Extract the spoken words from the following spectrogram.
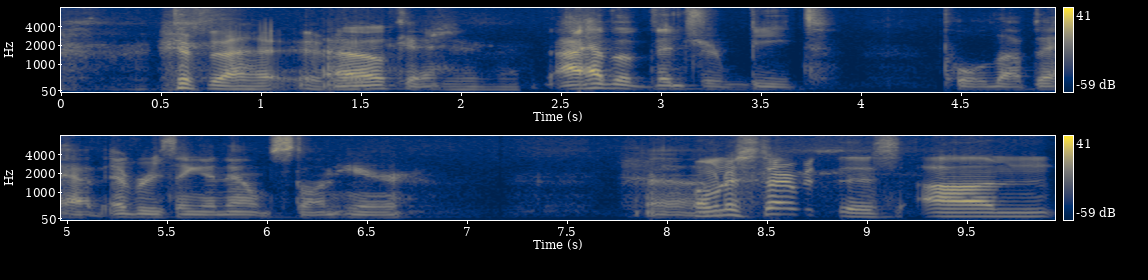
if that. If that- Okay. I have a Venture Beat pulled up. They have everything announced on here. Uh, I'm going to start with this. Um,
